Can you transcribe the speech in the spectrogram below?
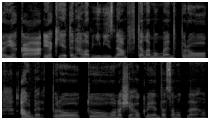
Jaká, jaký je ten hlavní význam v tenhle moment pro Albert, pro toho našeho klienta samotného?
